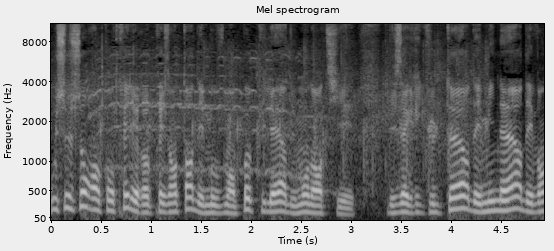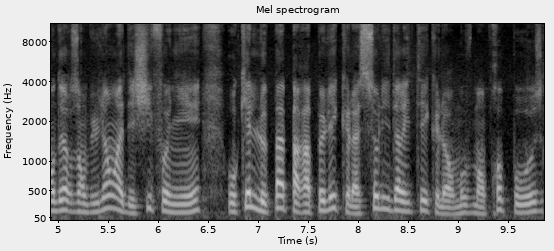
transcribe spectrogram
où se sont rencontrés les représentants des mouvements populaires du monde entier. Des agriculteurs, des mineurs, des vendeurs ambulants et des chiffonniers auxquels le pape a rappelé que la solidarité que leur mouvement propose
